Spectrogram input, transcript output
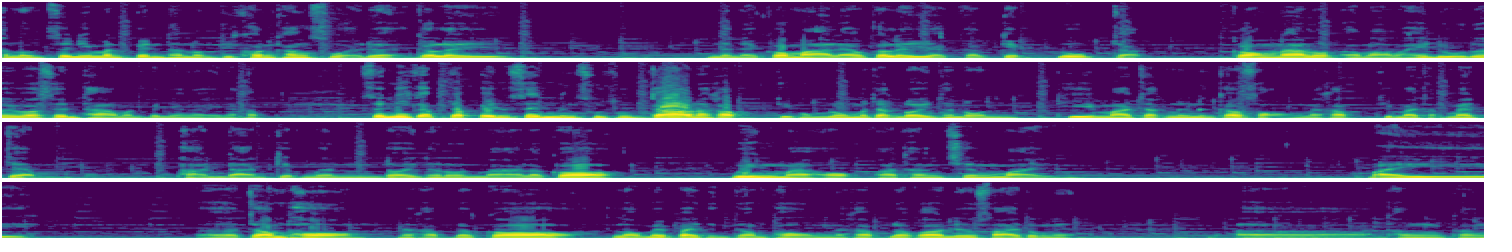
ถนนเส้นนี้มันเป็นถนนที่ค่อนข้างสวยด้วย ก็เลยไหนๆก็มาแล้วก็เลยอยากจะเก็บรูปจากกล้องหน้ารถเอามาให้ดูด้วยว่าเส้นทางมันเป็นยังไงนะครับ เส้นนี้ก็จะเป็นเส้น 1009 นะครับ ที่ผมลงมาจากดอยอินทนนท์ที่มาจาก 1192 นะครับ ที่มาจากแม่แจ่มผ่านด่านเก็บเงินดอยอินทนนท์มา แล้วก็วิ่งมาออกมาทางเชียงใหม่ ไปออจอมทองนะครับ แล้วก็เราไม่ไปถึงจอมทองนะครับ แล้วก็เลี้ยวซ้ายตรงนี้ ทางทาง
